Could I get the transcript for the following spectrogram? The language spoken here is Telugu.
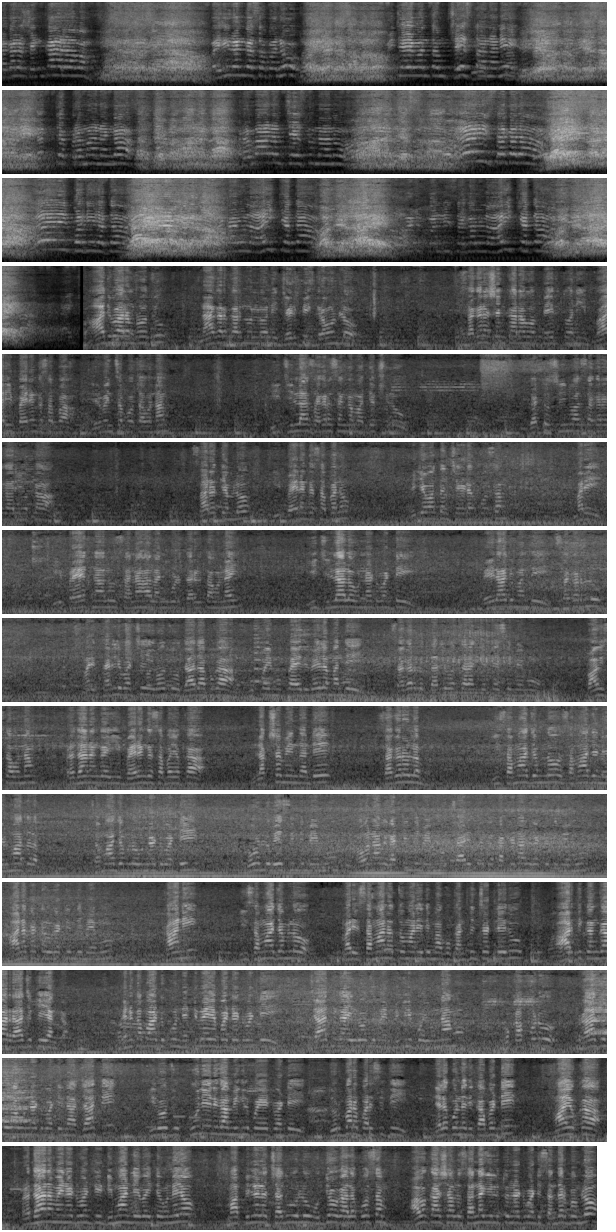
ఈ శంకారావం. బహిరంగ సభను విజయవంతం చేస్తానని సత్య ప్రమాణంగా ప్రమాణం చేస్తున్నాను. జై సగర జై భగీరథ. సగరుల ఐక్యత. ఉమ్మడిపల్లి సగరుల ఐక్యత. ఆదివారం రోజు నాగర్ కర్నూలులోని జడ్పీ గ్రౌండ్లో సగర శంకారావం పేరుతోని భారీ బహిరంగ సభ నిర్వహించబోతా ఉన్నాం. ఈ జిల్లా సగర సంఘం అధ్యక్షులు గట్టు శ్రీనివాస్ సగర గారి యొక్క సారథ్యంలో ఈ బహిరంగ సభను విజయవంతం చేయడం కోసం మరి ఈ ప్రయత్నాలు సన్నాహాలన్నీ కూడా జరుగుతూ ఉన్నాయి. ఈ జిల్లాలో ఉన్నటువంటి వేలాది మంది సగరులు మరి తరలి వచ్చి ఈరోజు దాదాపుగా ముప్పై ముప్పై ఐదు వేల మంది సగరులు తరలి వచ్చారని చెప్పేసి మేము భావిస్తూ ఉన్నాం. ప్రధానంగా ఈ బహిరంగ సభ యొక్క లక్ష్యం ఏంటంటే సగరులం ఈ సమాజంలో సమాజ నిర్మాతలం సమాజంలో ఉన్నటువంటి రోడ్లు వేసింది మేము భవనాలు కట్టింది మేము చారిత్రక కట్టడాలు కట్టింది మేము ఆనకట్టలు కట్టింది మేము. కానీ ఈ సమాజంలో మరి సమానత్వం అనేది మాకు కనిపించట్లేదు. ఆర్థికంగా రాజకీయంగా వెనుకబాటుకు నెట్టివేయబడ్డటువంటి జాతిగా ఈరోజు మేము మిగిలిపోయి ఉన్నాము. ఒకప్పుడు రాజులుగా ఉన్నటువంటి నా జాతి ఈరోజు కూలీలుగా మిగిలిపోయేటువంటి దుర్భర పరిస్థితి నెలకొన్నది కాబట్టి మా యొక్క ప్రధానమైనటువంటి డిమాండ్లు ఏవైతే ఉన్నాయో మా పిల్లల చదువులు ఉద్యోగాల కోసం అవకాశాలు సన్నగిల్లుతున్నటువంటి సందర్భంలో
